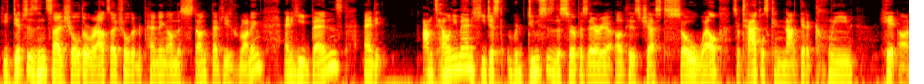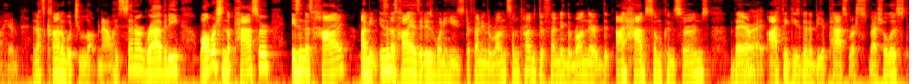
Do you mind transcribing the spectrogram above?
He dips his inside shoulder or outside shoulder, depending on the stunt that he's running, and he bends and. I'm telling you, man, he just reduces the surface area of his chest so well, so tackles cannot get a clean hit on him. And that's kind of what you love. Now, his center of gravity, while rushing the passer, isn't as high. I mean, isn't as high as it is when he's defending the run. Sometimes defending the run, there, I have some concerns there. Right. I think he's going to be a pass rush specialist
